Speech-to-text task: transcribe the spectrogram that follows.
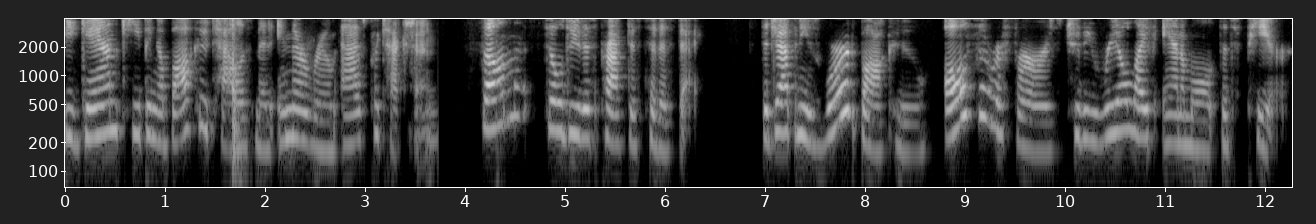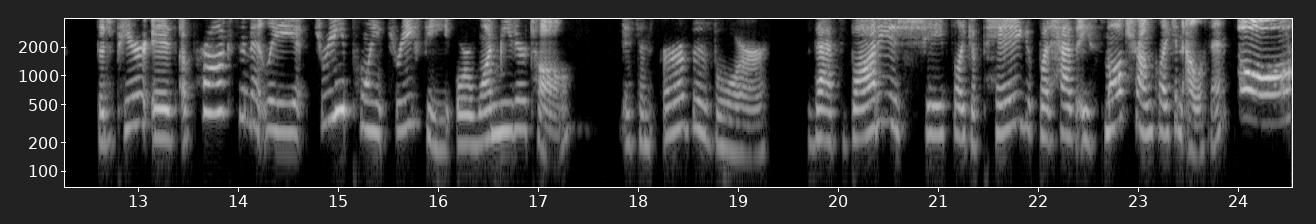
began keeping a Baku talisman in their room as protection. Some still do this practice to this day. The Japanese word Baku also refers to the real life animal, the tapir. The tapir is approximately 3.3 feet or 1 meter tall. It's an herbivore that's body is shaped like a pig but has a small trunk like an elephant. Aw.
